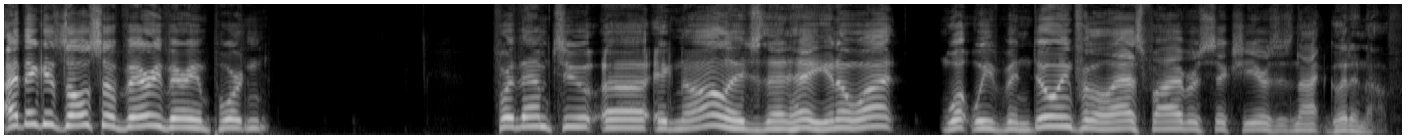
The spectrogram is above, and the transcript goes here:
I think it's also very, very important for them to uh, acknowledge that, hey, you know what? What we've been doing for the last five or six years is not good enough.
